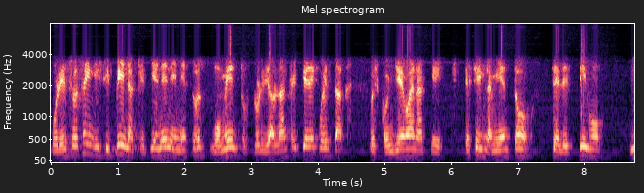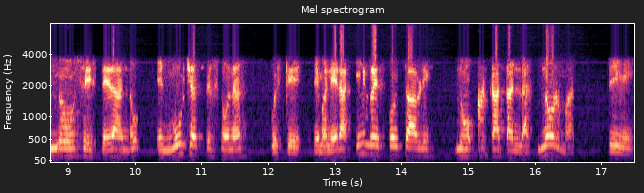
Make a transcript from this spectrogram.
Por eso esa indisciplina que tienen en estos momentos Florida Blanca y Piedecuesta, pues conllevan a que ese aislamiento selectivo no se esté dando en muchas personas pues que de manera irresponsable no acatan las normas de,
